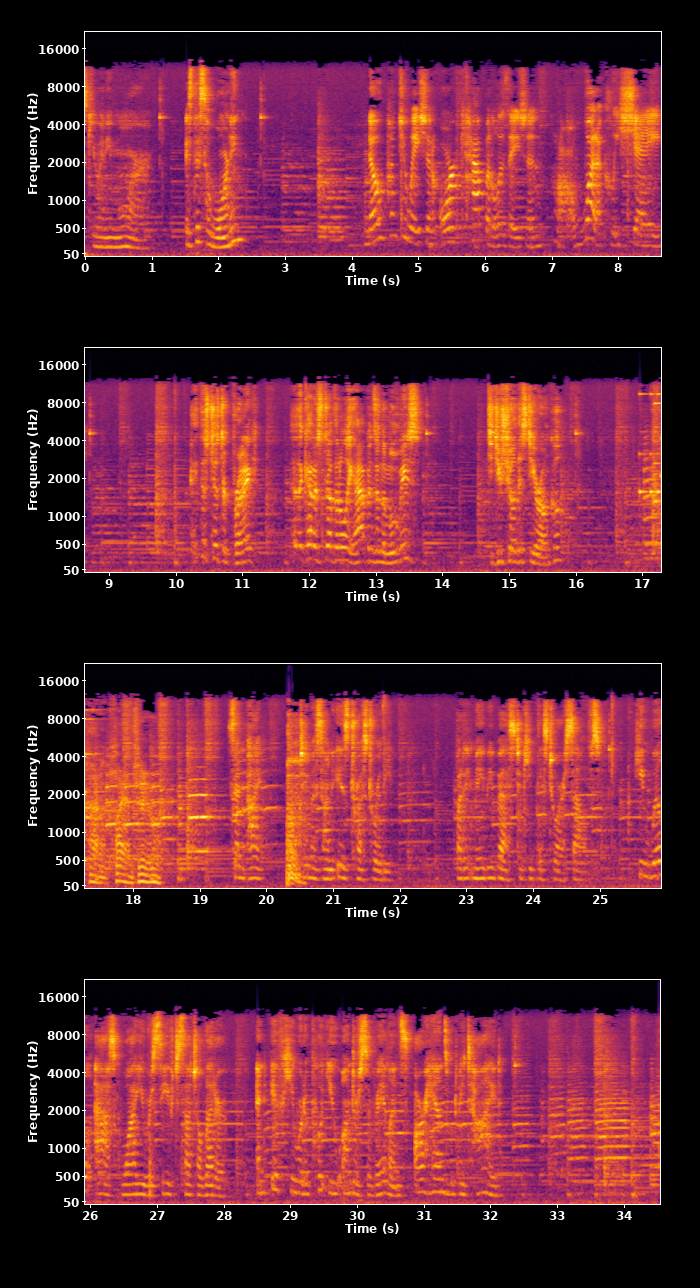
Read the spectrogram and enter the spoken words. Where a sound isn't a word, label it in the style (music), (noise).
rescue anymore. Is this a warning? No punctuation or capitalization. Oh, what a cliche. Ain't this just a prank? The kind of stuff that only happens in the movies? Did you show this to your uncle? I don't plan to. Senpai, (clears throat) Dojima-san is trustworthy. But it may be best to keep this to ourselves. He will ask why you received such a letter, and if he were to put you under surveillance, our hands would be tied.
